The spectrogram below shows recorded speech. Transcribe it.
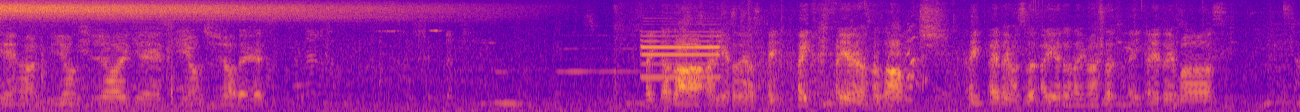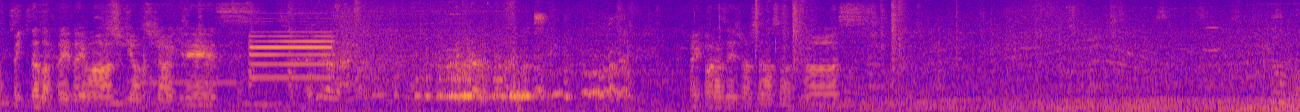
京阪、祇園市場駅です。祇園市場です。はい、どうぞ、ありがとうございます。はい、はい、ありがとうございます。どうぞ。はい、ありがとうございます。ありがとうございます。はい、ありがとうございます。はい、どうぞ、ありがとうございます。祇園市場駅です。はい、お待たせしました。お願いします。今日も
